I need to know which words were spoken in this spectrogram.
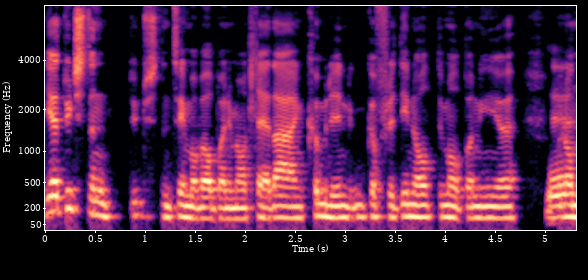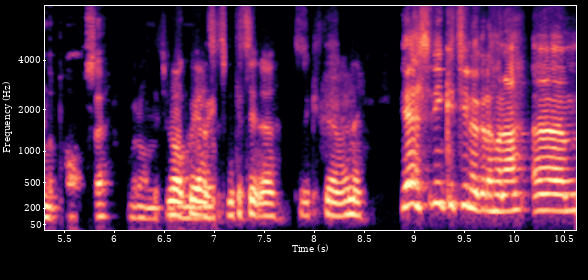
yeah, dwi jyst yn, dwi jyst yn teimlo fel bod ni mewn lle dda yn Cymru yn gyffredinol. Dwi'n meddwl bod ni, uh, yeah. we're on the pulse, eh? We're on the... Dwi'n meddwl gwian, ti'n cytuno, ti'n cytuno hynny? Ie, yes, ni'n cytuno gyda hwnna. Um,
